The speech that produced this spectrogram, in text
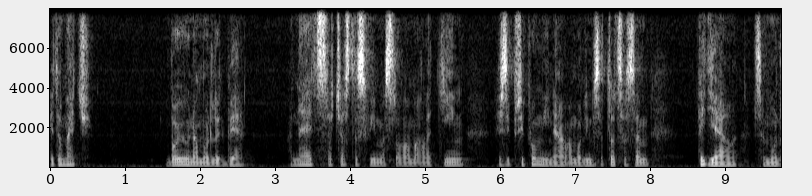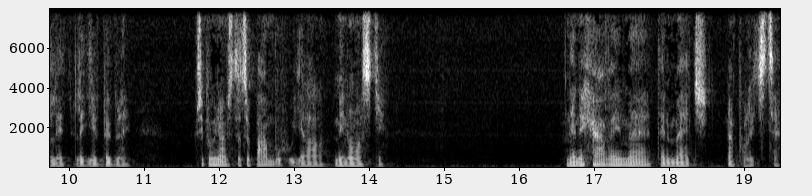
Je to meč. Boju na modlitbě. A ne se často svýma slovama, ale tím, že si připomínám a modlím se to, co jsem viděl se modlit lidi v Bibli. Připomínám si to, co Pán Bůh udělal v minulosti. Nenechávejme ten meč na poličce.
